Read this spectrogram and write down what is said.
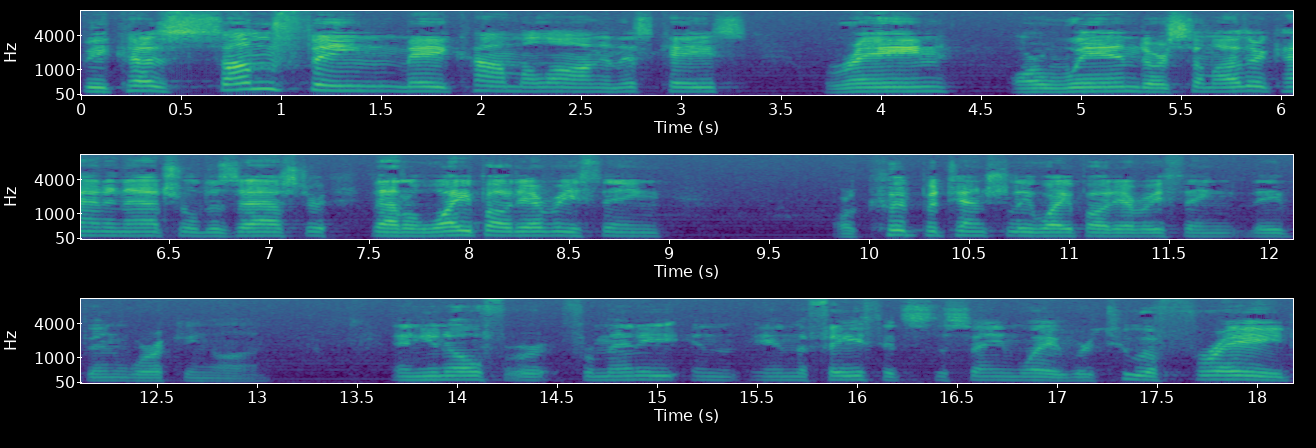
because something may come along, in this case, rain or wind or some other kind of natural disaster that'll wipe out everything or could potentially wipe out everything they've been working on. And you know, for, for many in, in the faith, it's the same way. We're too afraid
